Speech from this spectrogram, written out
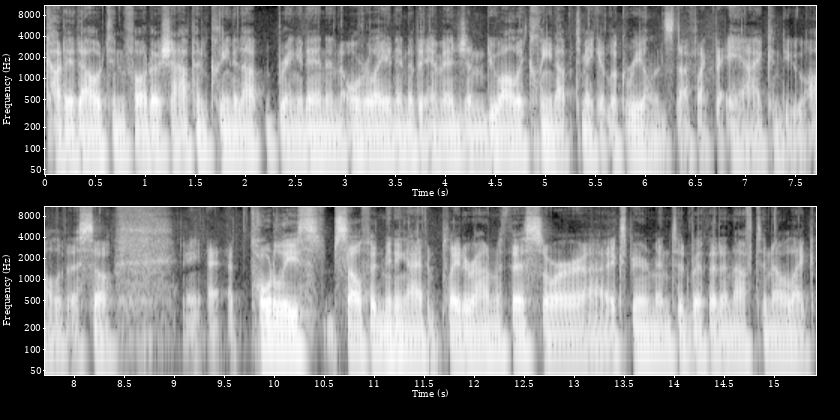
cut it out in Photoshop and clean it up, bring it in and overlay it into the image and do all the cleanup to make it look real and stuff. Like the AI can do all of this. So totally self-admitting I haven't played around with this or uh, experimented with it enough to know like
